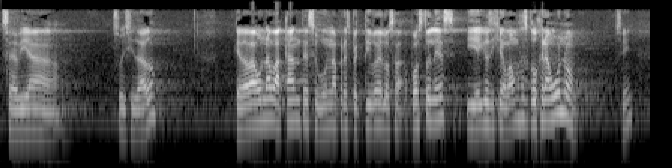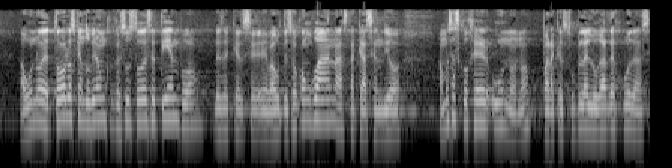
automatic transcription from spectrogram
se había suicidado? Quedaba una vacante según la perspectiva de los apóstoles y ellos dijeron, vamos a escoger a uno. ¿Sí? a uno de todos los que anduvieron con Jesús todo ese tiempo, desde que se bautizó con Juan hasta que ascendió. Vamos a escoger uno, ¿no? Para que supla el lugar de Judas.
